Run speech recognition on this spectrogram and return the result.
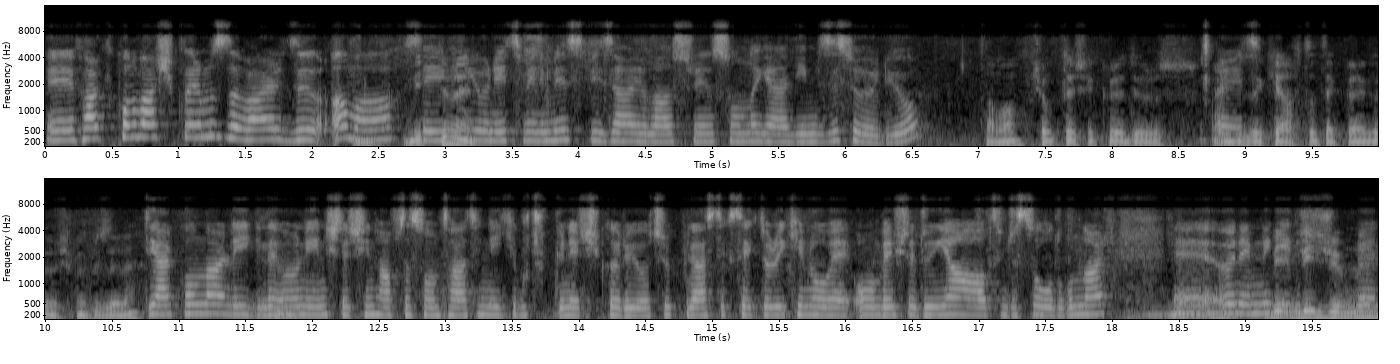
Ee, farklı konu başlıklarımız da vardı ama Bitti sevgili mi? yönetmenimiz bize ayrılan sürenin sonuna geldiğimizi söylüyor. Tamam. Çok teşekkür ediyoruz. Evet. Önümüzdeki hafta tekrar görüşmek üzere. Diğer konularla ilgili örneğin işte Çin hafta sonu tatilini iki buçuk güne çıkarıyor. Türk plastik sektörü 2015'te dünya altıncısı oldu. Bunlar e, önemli bir, bir cümle.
